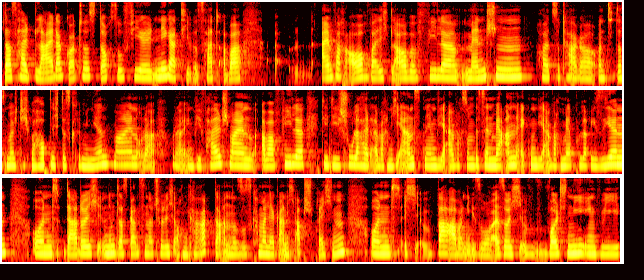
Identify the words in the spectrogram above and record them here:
das halt leider Gottes doch so viel Negatives hat. Aber äh, einfach auch, weil ich glaube, viele Menschen heutzutage, und das möchte ich überhaupt nicht diskriminierend meinen oder, oder irgendwie falsch meinen, aber viele, die die Schule halt einfach nicht ernst nehmen, die einfach so ein bisschen mehr anecken, die einfach mehr polarisieren und dadurch nimmt das Ganze natürlich auch einen Charakter an. Also das kann man ja gar nicht absprechen und ich war aber nie so. Also ich wollte nie irgendwie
